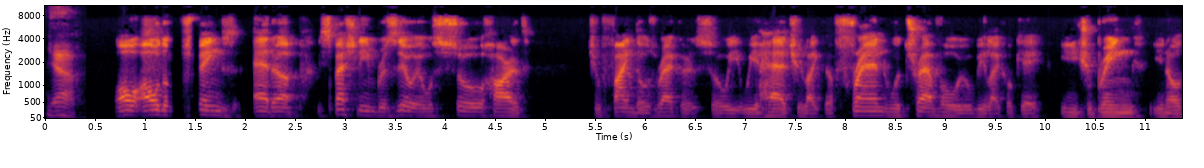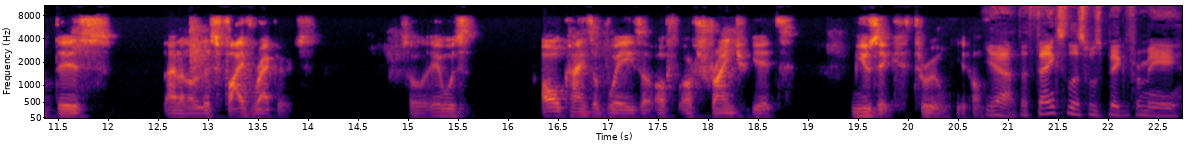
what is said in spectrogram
Yeah. All all those things add up, especially in Brazil. It was so hard to find those records. So we, we had to like a friend would travel. It would be like, okay, you need to bring, you know, this, I don't know, there's five records. So it was all kinds of ways of, of, of trying to get music through, you know. Yeah, the thanks list was big for me.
